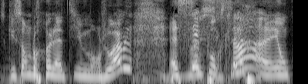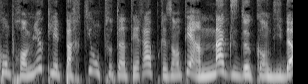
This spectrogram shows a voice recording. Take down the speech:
ce qui semble relativement jouable. C'est Ouais, pour ça, et on comprend mieux que les partis ont tout intérêt à présenter un max de candidats.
